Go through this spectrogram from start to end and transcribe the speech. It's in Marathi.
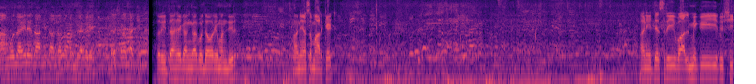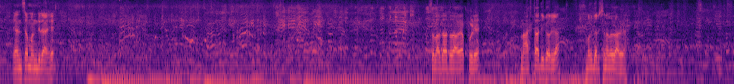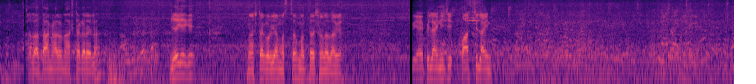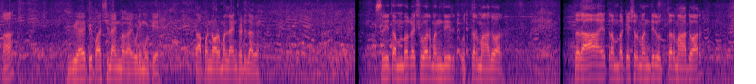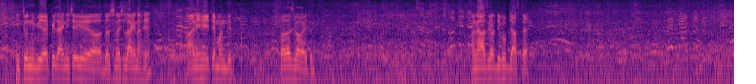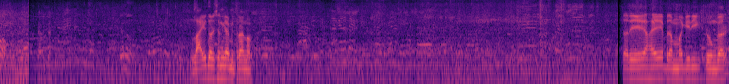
आंघोळ जाईल तर आम्ही चाललो आता मंदिराकडे दर्शनासाठी. तर इथं आहे गंगा गोदावरी मंदिर आणि असं मार्केट. आणि इथे श्री वाल्मिकी ऋषी यांचं मंदिर आहे. चला आता आता जाऊया पुढे. नाश्ता आधी करूया मग दर्शनाला जाऊया. चला आता आम्ही आलो नाश्ता करायला. घे घे घे. नाश्ता करूया मस्त मग दर्शनाला जाऊया. व्ही आय पी लाईनीची पाचची लाईन. हां? व्ही आय पी पाचची लाईन बघा एवढी मोठी आहे. तर आपण नॉर्मल लाईनसाठी जाऊया. श्री त्र्यंबकेश्वर मंदिर उत्तर महाद्वार. तर हा आहे त्र्यंबकेश्वर मंदिर उत्तर महाद्वार. इथून व्ही आय पी लाईनीची दर्शनाची लाईन आहे. आणि हे इथे मंदिर. कळच बघा इथून. आणि आज गर्दी खूप जास्त आहे. लाईव्ह दर्शन घ्या मित्रांनो. तर हे आहे ब्रह्मगिरी डोंगर.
